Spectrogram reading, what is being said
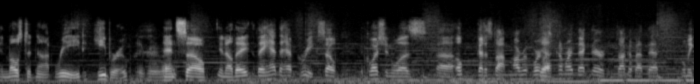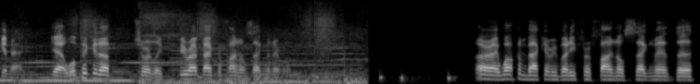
and most did not read Hebrew. And so you know they they had to have Greek. So the question was uh, oh got to stop we're, Yeah. let's come right back there and talk about that when we get back. Yeah, we'll pick it up shortly. Be right back for final segment, everyone. All right, welcome back, everybody, for final segment. The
